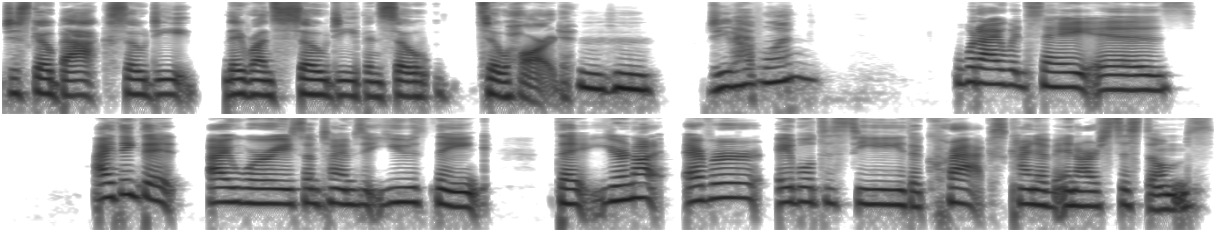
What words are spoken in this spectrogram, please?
just go back so deep. They run so deep and so so hard. Mm-hmm. Do you have one? what I would say is I think that I worry sometimes that you think that you're not ever able to see the cracks kind of in our systems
